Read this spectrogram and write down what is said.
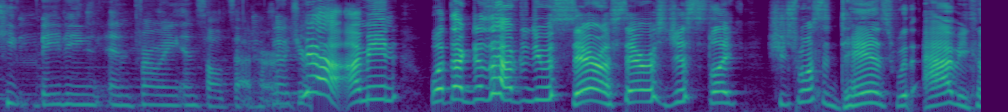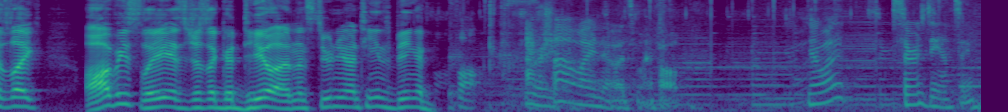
keep baiting and throwing insults at her. Yeah, I mean, what that doesn't have to do with Sarah. Sarah's just like she just wants to dance with Abby because like obviously it's just a good deal, and then Studio 19 is being a fault. Oh, I know it's my fault. You know what? Sarah's dancing.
